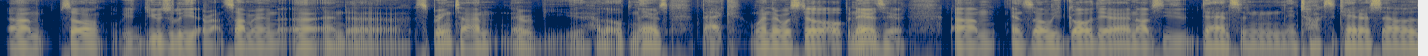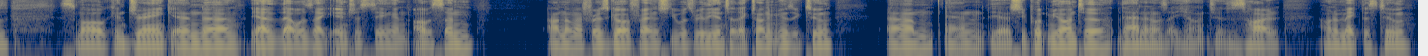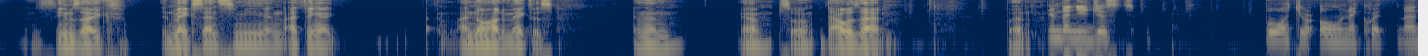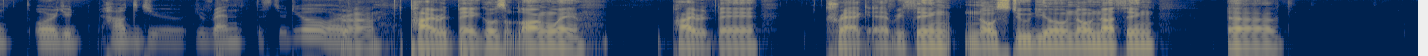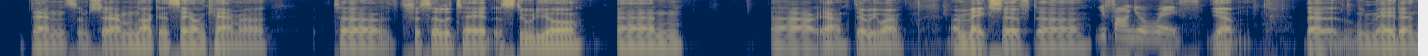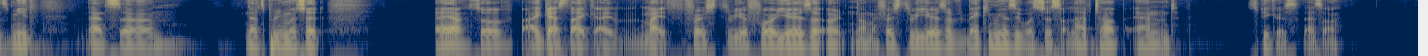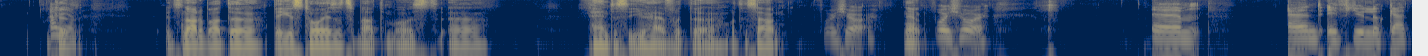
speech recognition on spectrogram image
um, so we'd usually around summer and, uh, and uh, springtime there would be hella open airs back when there was still open airs here. Um, and so we'd go there and obviously dance and intoxicate ourselves smoke and drink and uh, yeah that was like interesting. And all of a sudden i don't know my first girlfriend she was really into electronic music too. Um, and yeah she put me onto that and i was like yo this is hard. I want to make this too. It seems like it makes sense to me and i think i i know how to make this. And then yeah so that was that. But and then you just bought your own equipment, or you how did you you rent the studio or? Bruh, Pirate Bay goes a long way. Pirate Bay, crack everything, no studio, no nothing. Uh, then some shit I'm not gonna say on camera to facilitate a studio, and uh, yeah, there we were, our makeshift. Uh, you found your ways? yeah, that we made ends meet. That's um, that's pretty much it. Uh, yeah, so I guess like I my first three or four years, uh, or no, my first three years of making music was just a laptop and speakers. That's all. Ah, Because yeah. it's not about the biggest toys; it's about the most uh, fantasy you have with the with the sound. For sure. Yeah. For sure. Um, and if you look at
